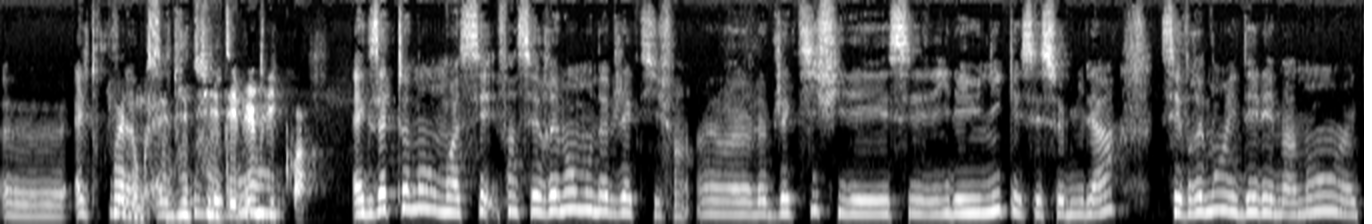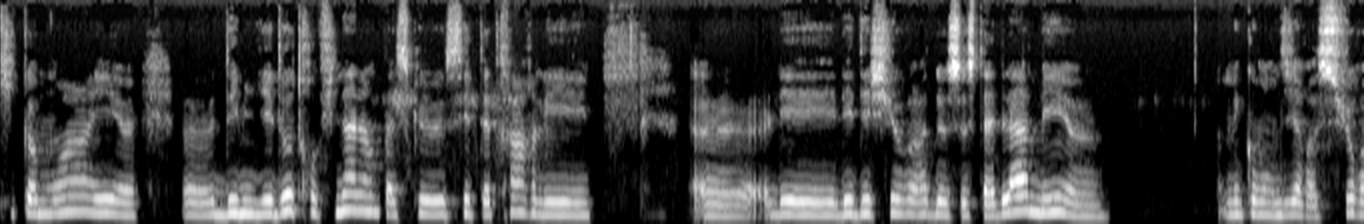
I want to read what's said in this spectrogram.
Elle trouve Ouais, la donc c'est d'utilité publique, quoi. Exactement, moi, c'est enfin, c'est vraiment mon objectif, hein. l'objectif, il est c'est il est unique et c'est celui-là. C'est vraiment aider les mamans, qui, comme moi et des milliers d'autres au final, hein, parce que c'est peut-être rare les, les les déchirures de ce stade-là, mais mais comment dire? Sur,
